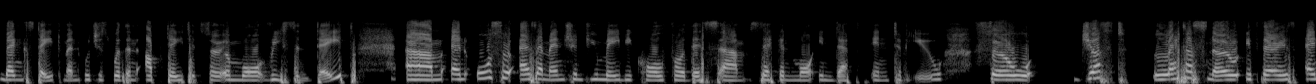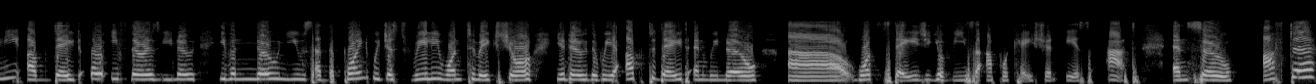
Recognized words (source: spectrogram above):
bank statement, which is with an updated, so a more recent date. Um, and also, as I mentioned, you may be called for this um, second, more in-depth interview. So just let us know if there is any update or if there is, you know, even no news at the point. We just really want to make sure, you know, that we are up to date and we know uh, what stage your visa application is at. And so after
